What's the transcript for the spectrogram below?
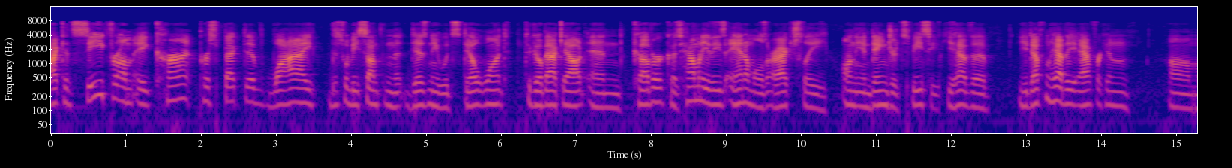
I could see from a current perspective why this would be something that Disney would still want to go back out and cover cuz how many of these animals are actually on the endangered species? You have the you definitely have the African um,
